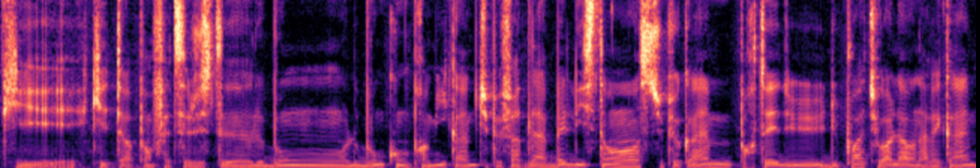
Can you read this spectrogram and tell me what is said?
qui, est, qui est top en fait. C'est juste euh, le bon, le bon compromis quand même. Tu peux faire de la belle distance, tu peux quand même porter du, poids. Tu vois, là on avait quand même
